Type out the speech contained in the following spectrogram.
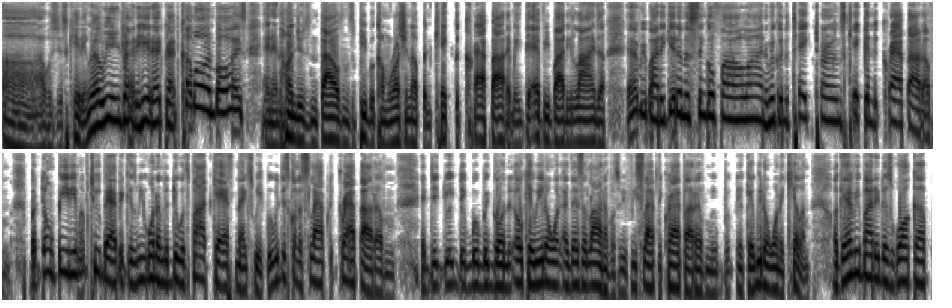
Uh, I was just kidding. Well, we ain't trying to hear that crap. Come on, boys. And then hundreds and thousands of people come rushing up and kick the crap out of me. Everybody lines up. Everybody get in a single file line and we're going to take turns kicking the crap out of him. But don't beat him up too bad because we want him to do his podcast next week. But we're just going to slap the crap out of him. We're going to, okay, we don't want, there's a lot of us. If we slap the crap out of him, okay, we don't want to kill him. Okay, everybody just walk up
